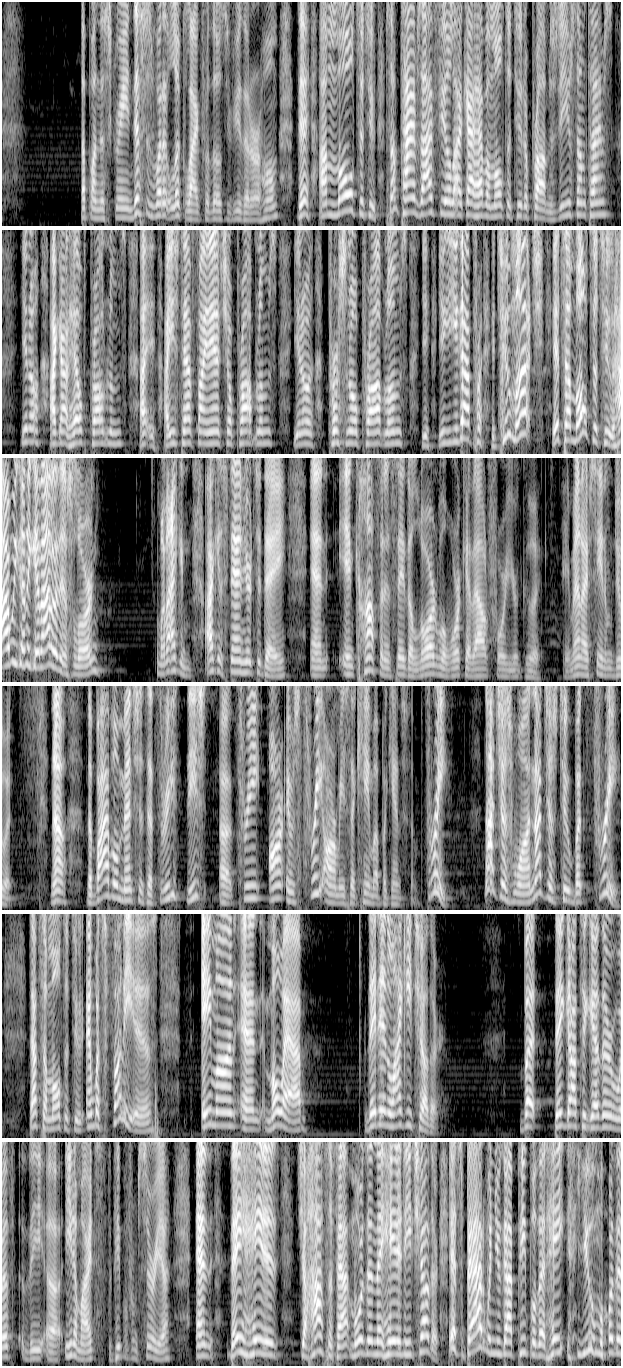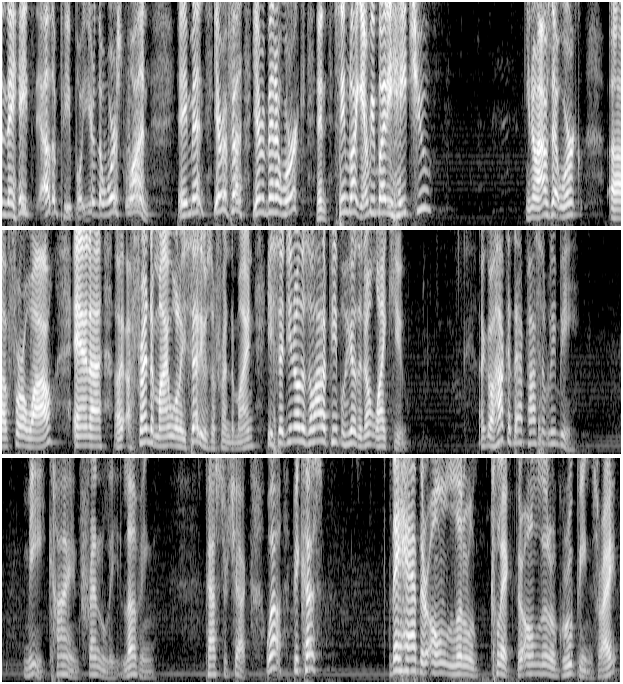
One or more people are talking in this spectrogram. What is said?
Up on the screen. This is what it looked like for those of you that are home. There, a multitude. Sometimes I feel like I have a multitude of problems. Do you sometimes? You know, I got health problems. I, I used to have financial problems, you know, personal problems. You, you, you got too much. It's a multitude. How are we going to get out of this, Lord? But I can, I can stand here today and in confidence say the Lord will work it out for your good. Amen. I've seen him do it. Now, the Bible mentions that three, these uh, three, ar- it was three armies that came up against them. Three. Not just one, not just two, but three. That's a multitude. And what's funny is Ammon and Moab, they didn't like each other. But they got together with the uh, Edomites, the people from Syria, and they hated Jehoshaphat more than they hated each other. It's bad when you got people that hate you more than they hate other people. You're the worst one. Amen. You ever felt, you ever been at work and seemed like everybody hates you? You know, I was at work uh, for a while, and uh, a, a friend of mine, well, he said he was a friend of mine. He said, "You know, there's a lot of people here that don't like you." I go, "How could that possibly be?" Me, kind, friendly, loving, Pastor Chuck. Well, because they had their own little clique, their own little groupings, right?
